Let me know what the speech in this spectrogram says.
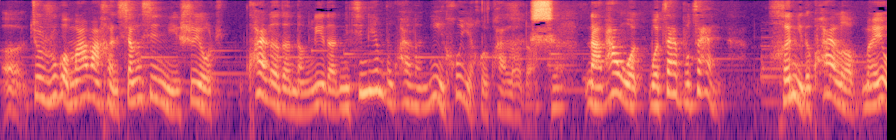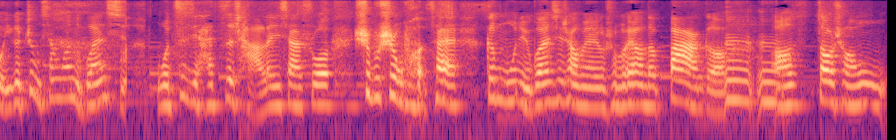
呃，就如果妈妈很相信你是有快乐的能力的，你今天不快乐，你以后也会快乐的，是，哪怕我我在不在。和你的快乐没有一个正相关的关系。我自己还自查了一下，说是不是我在跟母女关系上面有什么样的 bug，嗯嗯，然后造成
